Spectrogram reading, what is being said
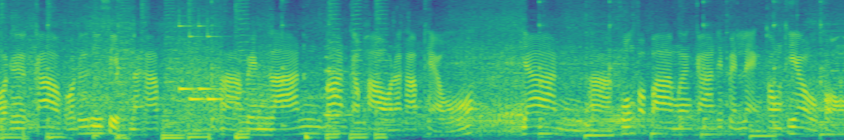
ออเดอร์ 9 กับออเดอร์ที่ 10 นะครับเป็นร้านบ้านกะเพรานะครับ แถวย่านโค้งประปาเมืองการที่เป็นแหล่งท่องเที่ยวของ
